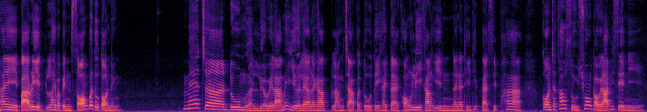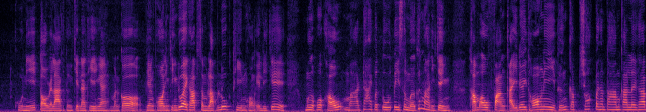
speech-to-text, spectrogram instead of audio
ให้ปารีสไล่มาเป็น 2 ประตูต่อหนึ่งแม้จะดูเหมือนเหลือเวลาไม่เยอะแล้วนะครับ หลังจากประตูตีไข่แตกของลีคังอินในนาทีที่ 85 ก่อนจะเข้าสู่ช่วงต่อเวลาพิเศษนี้ คู่นี้ต่อเวลาถึง 7 นาทีไง มันก็เพียงพอจริง ๆ ด้วยครับสำหรับลูกทีมของเอลิเก้เมื่อพวกเขามาได้ประตูตีเสมอขึ้นมาจริง ๆ ทำเอาฝั่งไก่เดือยท้องนี่ถึงกับช็อกไปตามๆกันเลยครับ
